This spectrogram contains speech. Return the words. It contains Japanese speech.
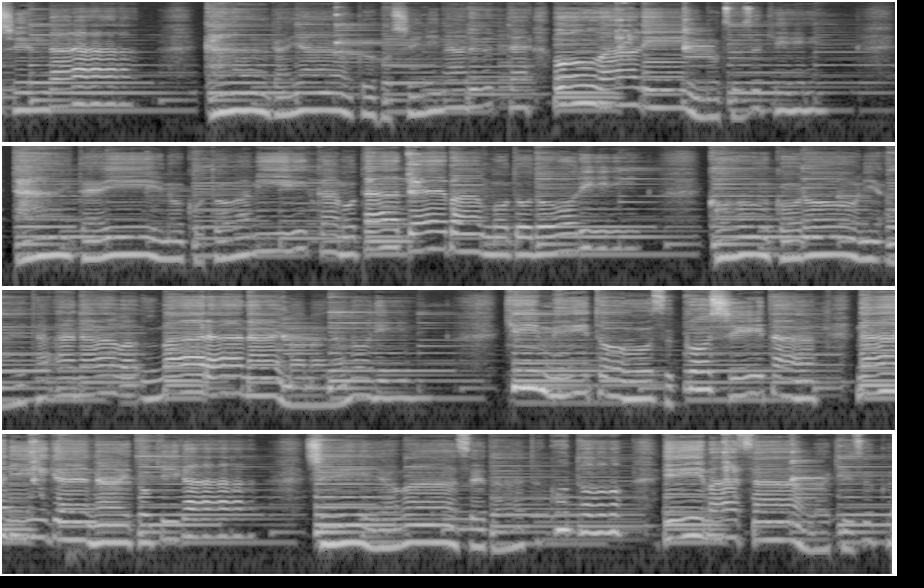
死んだら輝く星になるって終わりの続き。大抵のことは3日も経てば元通り。心に開いた穴は埋まらないままなのに。君と過ごした何気ない時がせだったこと今さら気づく。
